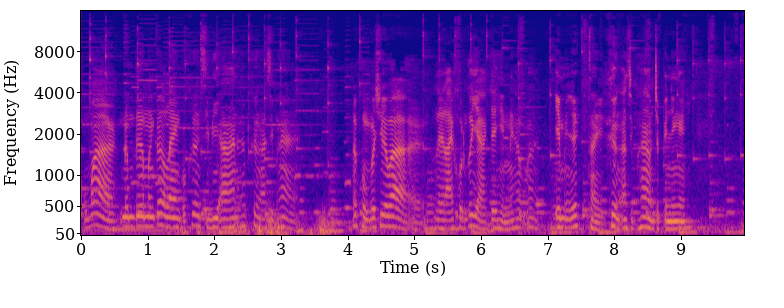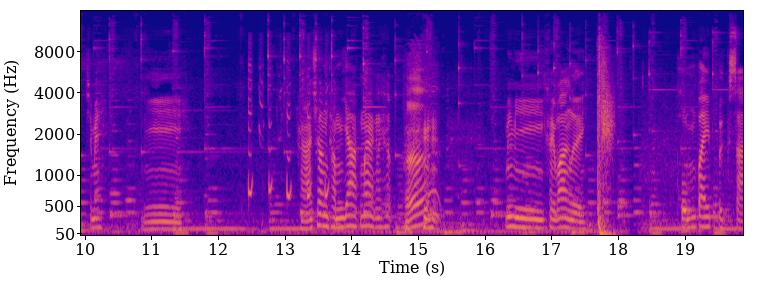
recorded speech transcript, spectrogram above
ผมว่าเดิมๆมันก็แรงกว่าเครื่อง CBR นะครับ เครื่อง R15 แล้วผมก็เชื่อว่าเอ่อหลายๆ คนก็อยากจะเห็นนะครับว่า MX ใส่เครื่อง R15 มันจะเป็นยังไง ใช่ไหมนี่ หาช่างทำยากมากนะครับ ไม่มีใครว่างเลย ผมไปปรึกษา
